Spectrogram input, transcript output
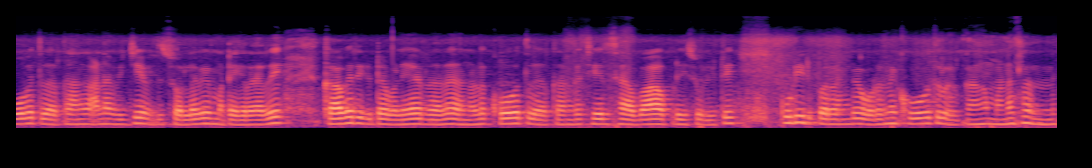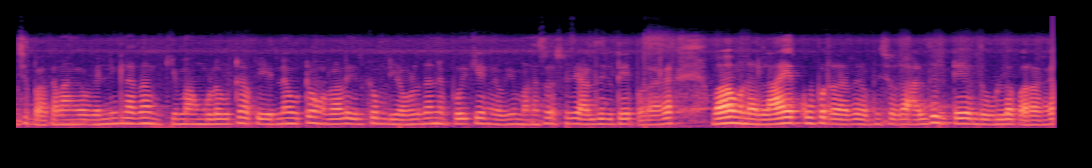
கோபத்தில் இருக்காங்க. ஆனால் விஜய் வந்து சொல்லவே மாட்டேங்கிறாரு. காவேரி கிட்ட விளையாடுறாரு. அதனால் கோபத்தில் இருக்காங்க. சரி சா வா அப்படி சொல்லிட்டு கூட்டிகிட்டு போகிறாங்க உடனே கோபத்தில் இருக்காங்க. மனசில் நினச்சி பார்க்குறாங்க. வெண்ணிலா தான் முக்கியமாக அவங்கள விட்டு அப்போ என்ன விட்டு அவங்களால இருக்க முடியும். அவ்வளோதானே போய்க்கங்க அப்படின்னு மனசில் சொல்லி அழுதுகிட்டே போகிறாங்க வா உன்னை லாயர் கூப்பிடுறாரு அப்படின்னு சொல்லி அழுதுகிட்டே வந்து உள்ளே போகிறாங்க.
